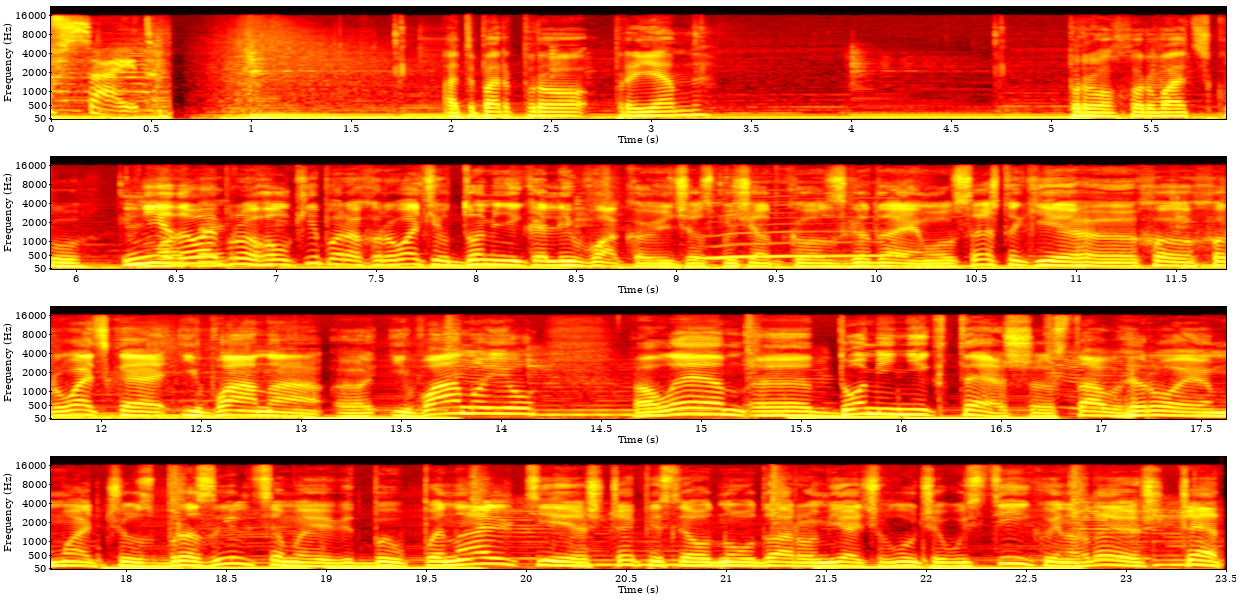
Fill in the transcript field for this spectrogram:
Офсайд. А тепер про приємне. Про хорватську. Ні, модель. давай про голкіпера хорватів Домініка Ліваковича спочатку згадаємо. Все ж таки, е, хорватська Івана е, Іваною. Але е, Домінік теж став героєм матчу з бразильцями. Відбив пенальті. Ще після одного удару м'яч влучив у стійку. І нагадаю, ще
